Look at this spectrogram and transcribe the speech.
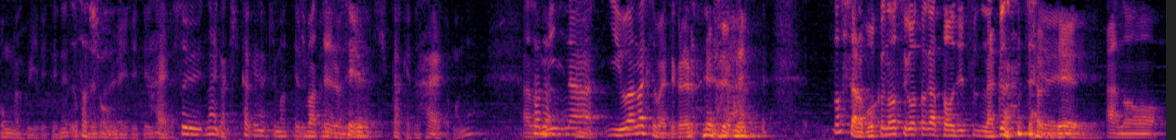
音楽入れてねとか照明入れてね。そういう何かきっかけが決まってる決まってるんで。セリフきっかけだったりとかね、あただのみんな言わなくてもやってくれるんですよね。そしたら僕の仕事が当日なくなっちゃうんでやあの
